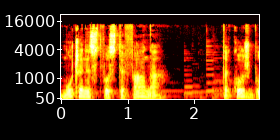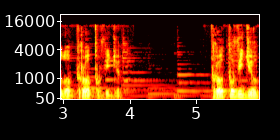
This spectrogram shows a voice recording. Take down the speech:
Мучеництво Стефана також було проповіддю, проповіддю,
